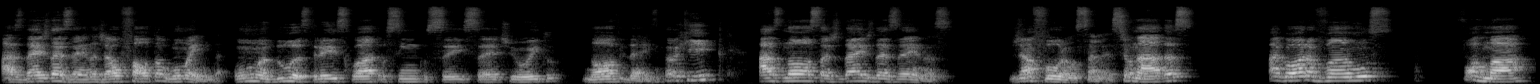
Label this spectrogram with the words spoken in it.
as 10 dezenas. Já falta alguma ainda. 1, 2, 3, 4, 5, 6, 7, 8, 9, 10. Então aqui as nossas 10 dezenas já foram selecionadas. Agora vamos formar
